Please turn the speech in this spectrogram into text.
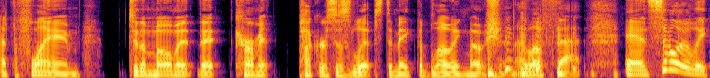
at the flame to the moment that Kermit puckers his lips to make the blowing motion. I love that. And similarly,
